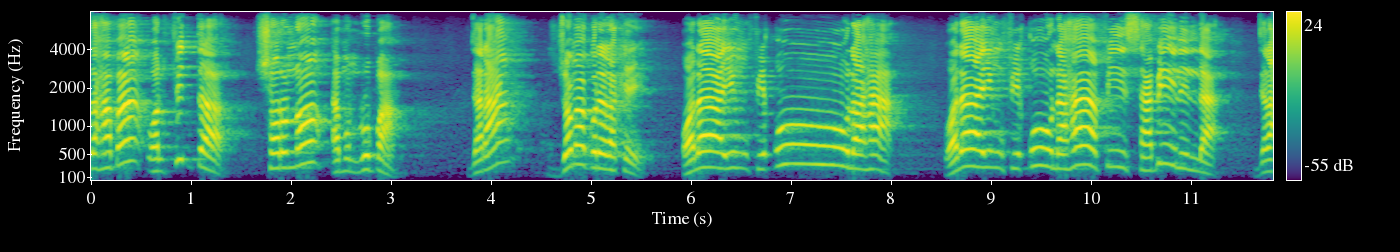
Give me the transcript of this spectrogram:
জাহাবা ওয়াল ফিদ্দা স্বর্ণ এবং রূপা, যারা জমা করে রাখে। ফি সাবিলিল্লাহ, যারা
